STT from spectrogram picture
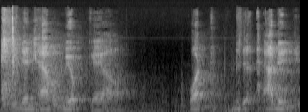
you didn't have a milk cow. What, how did you,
